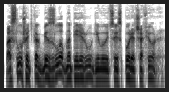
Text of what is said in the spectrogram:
послушать, как беззлобно переругиваются и спорят шоферы.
